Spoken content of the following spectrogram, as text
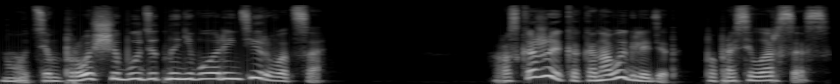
но тем проще будет на него ориентироваться. «Расскажи, как она выглядит», — попросил Арсес.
